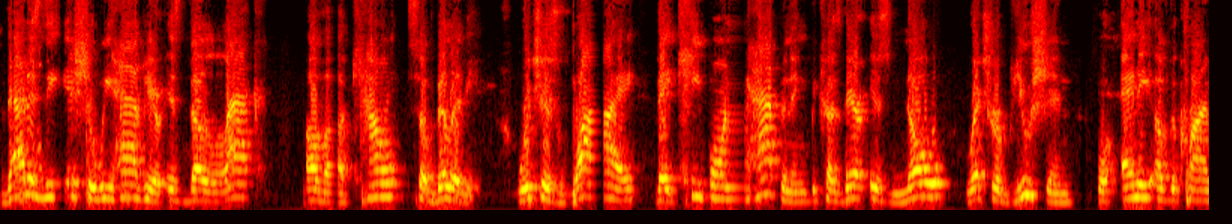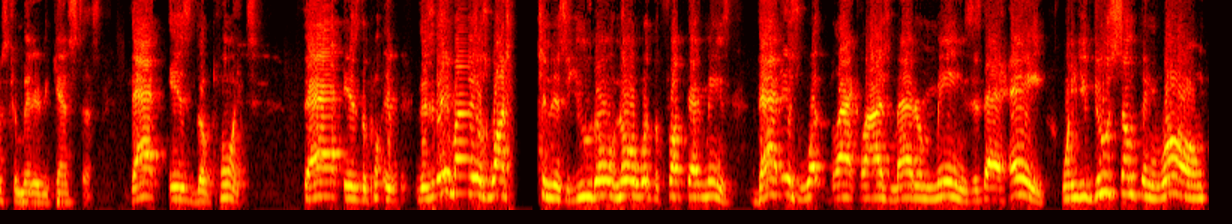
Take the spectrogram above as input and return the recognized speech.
That is the issue we have here is the lack of accountability which is why they keep on happening because there is no retribution for any of the crimes committed against us. That is the point. That is the point. If, there's anybody else watching this, you don't know what the fuck that means. That is what Black Lives Matter means. Is that hey, when you do something wrong,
